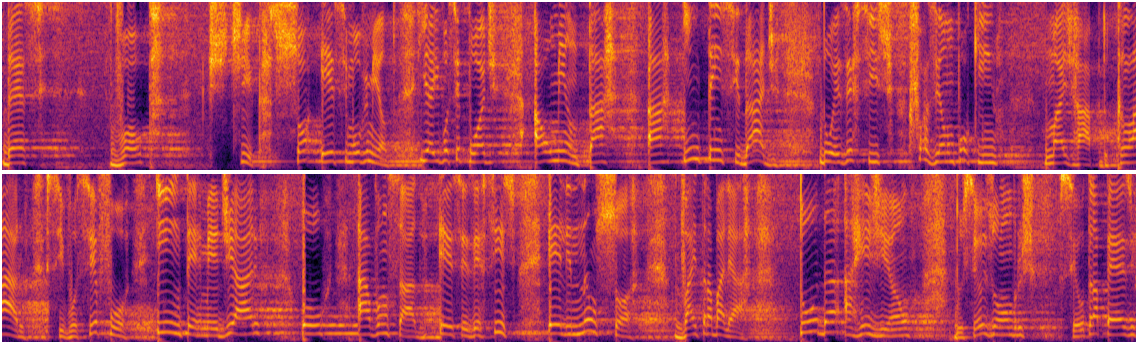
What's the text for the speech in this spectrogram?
desce, volta, estica, só esse movimento. E aí você pode aumentar a intensidade do exercício, fazendo um pouquinho mais rápido. Claro, se você for intermediário ou avançado. Esse exercício, ele não só vai trabalhar toda a região dos seus ombros, seu trapézio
